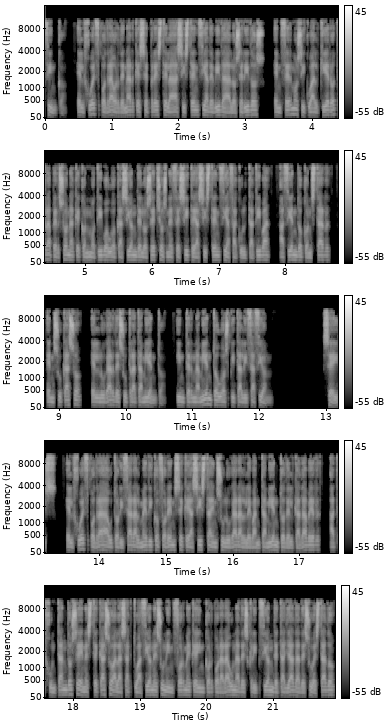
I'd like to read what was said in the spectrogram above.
5. El juez podrá ordenar que se preste la asistencia debida a los heridos, enfermos y cualquier otra persona que con motivo u ocasión de los hechos necesite asistencia facultativa, haciendo constar, en su caso, el lugar de su tratamiento, internamiento u hospitalización. 6. El juez podrá autorizar al médico forense que asista en su lugar al levantamiento del cadáver, adjuntándose en este caso a las actuaciones un informe que incorporará una descripción detallada de su estado,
